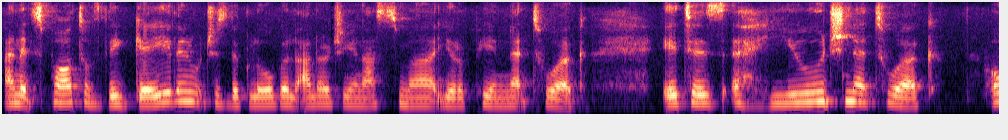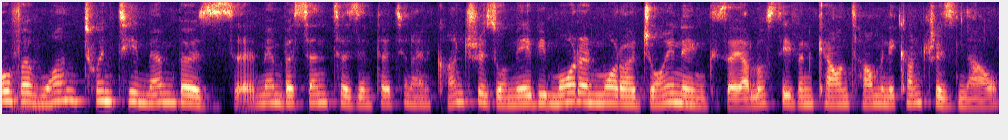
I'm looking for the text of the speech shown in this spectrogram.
and it's part of the GALEN, which is the Global Allergy and Asthma European Network. It is a huge network over 120 members, uh, member centers in 39 countries, or maybe more and more are joining. So I lost even count how many countries now.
